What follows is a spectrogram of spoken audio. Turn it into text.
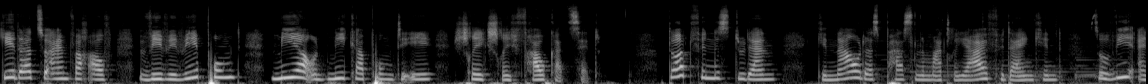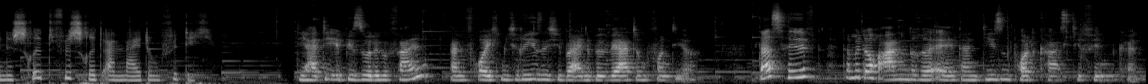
Geh dazu einfach auf www.mia-und-mika.de-vkz. Dort findest du dann genau das passende Material für dein Kind sowie eine Schritt-für-Schritt-Anleitung für dich. Dir hat die Episode gefallen? Dann freue ich mich riesig über eine Bewertung von dir. Das hilft, damit auch andere Eltern diesen Podcast hier finden können.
